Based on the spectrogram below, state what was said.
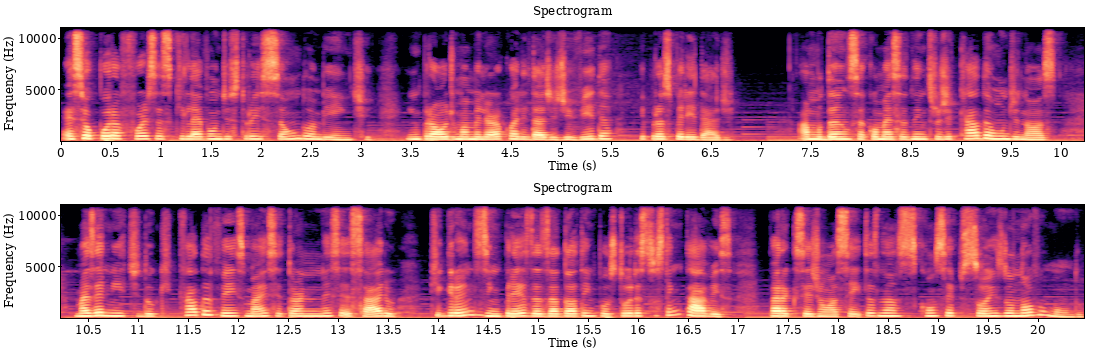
É se opor a forças que levam destruição do ambiente em prol de uma melhor qualidade de vida e prosperidade. A mudança começa dentro de cada um de nós, mas é nítido que cada vez mais se torna necessário que grandes empresas adotem posturas sustentáveis para que sejam aceitas nas concepções do novo mundo.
